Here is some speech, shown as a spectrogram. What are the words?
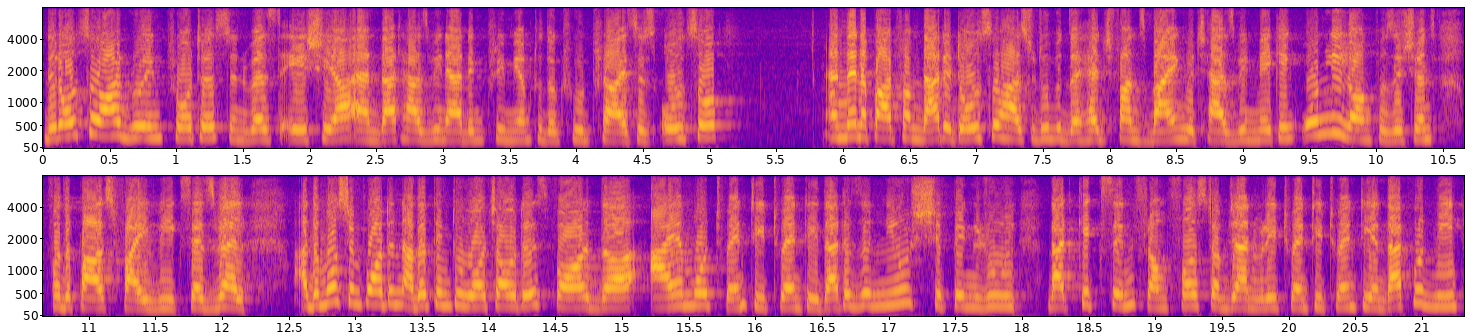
There also are growing protests in West Asia and that has been adding premium to the crude prices also and then apart from that, it also has to do with the hedge funds buying, which has been making only long positions for the past five weeks as well. Uh, the most important other thing to watch out is for the IMO 2020. That is a new shipping rule that kicks in from 1st of January 2020. And that would mean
